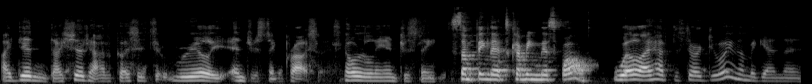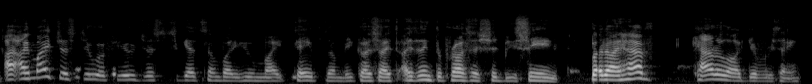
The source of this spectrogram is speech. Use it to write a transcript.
I didn't. I should have because it's a really interesting process. Totally interesting. Something that's coming this fall. Well, I have to start doing them again then. I, I might just do a few just to get somebody who might tape them because I, I think the process should be seen. But I have cataloged everything.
